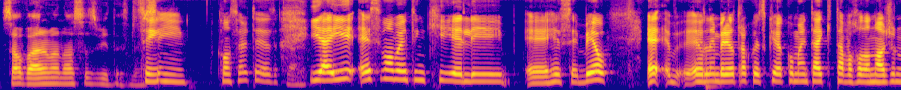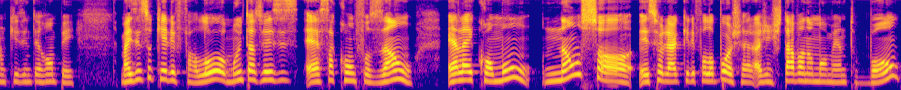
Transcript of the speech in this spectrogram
salvaram as nossas vidas, né? Sim. Com certeza. E aí, esse momento em que ele é, recebeu, é, eu lembrei outra coisa que eu ia comentar que estava rolando áudio, eu não quis interromper. Mas isso que ele falou, muitas vezes essa confusão, ela é comum, não só esse olhar que ele falou, poxa, a gente estava num momento bom,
